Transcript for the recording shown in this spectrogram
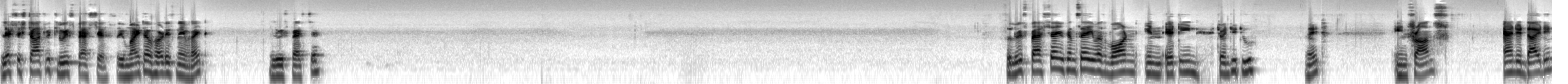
let's start with Louis Pasteur. So you might have heard his name, right? Louis Pasteur. So Louis Pasteur, you can say he was born in 1822, right, in France, and he died in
